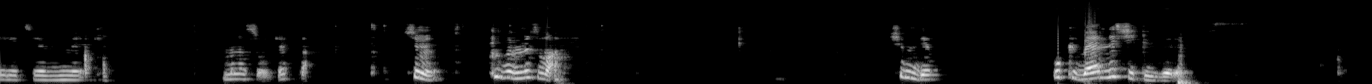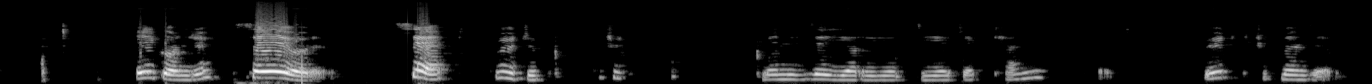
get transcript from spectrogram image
Bir getirebilmek. Ama nasıl olacak da. Şimdi küpümüz var. Şimdi bu küpe ne şekil veririz? İlk önce S'ye öğrenelim. S büyütüp küçük menize yarıyor diyecekken evet. büyük küçük menize yarıyor.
